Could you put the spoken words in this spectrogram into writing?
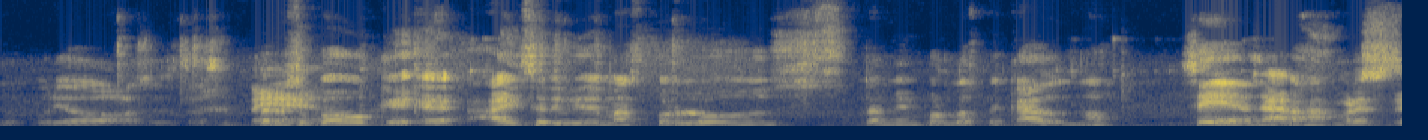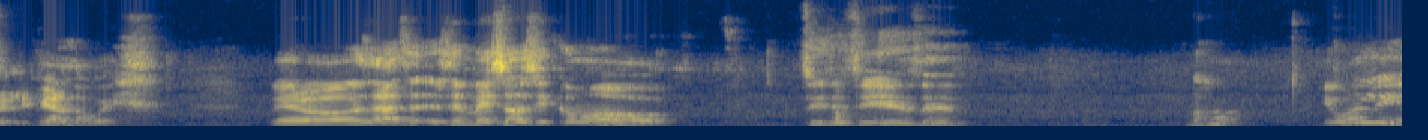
los curiosos. todo ese Pero supongo que eh, ahí se divide más por los, también por los pecados, ¿no? Sí, o sea, Ajá. por eso es el infierno, güey. Pero, o sea, se, se me hizo así como. Sí, sí, sí, es, es- Ajá. Igual y,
